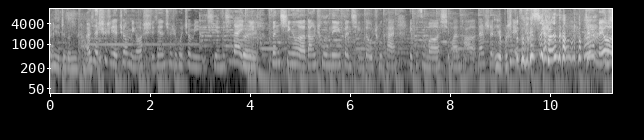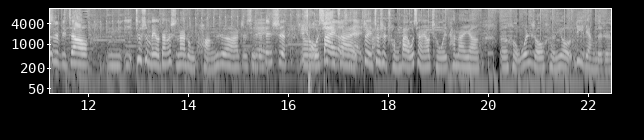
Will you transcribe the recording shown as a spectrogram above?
鼓励这个女孩子。而且事实也证明了，时间确实会证明一切。你现在已经分清了当初那一份情窦初开，也不怎么喜欢他了，但是也不是不怎么喜欢他了，就是没有只是比较，嗯，也就是没有当时那种狂热啊这些的。但是，崇拜了，现在在对就是崇拜，我想要成为他那样，嗯，很温柔、很有力量的人。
